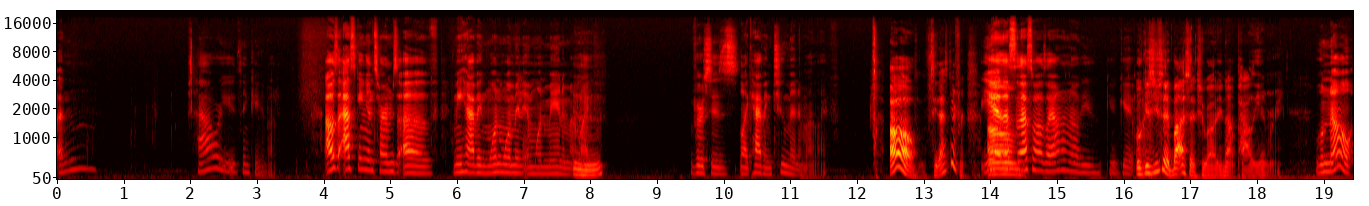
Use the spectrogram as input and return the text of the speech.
Um, how are you thinking about it? I was asking in terms of me having one woman and one man in my life mhm. versus like having two men in my life. Oh, see, that's different. Yeah, that's Um, that's why I was like, I don't know if you you get. Well, because you said bisexuality, not polyamory. Well, no,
